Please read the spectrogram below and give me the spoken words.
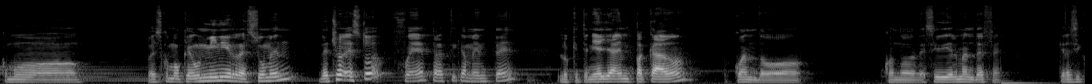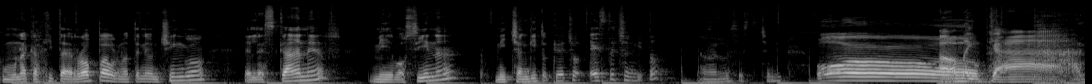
como pues como que un mini resumen. De hecho, esto fue prácticamente lo que tenía ya empacado cuando cuando decidí irme al DF. Que era así como una cajita de ropa, porque no tenía un chingo, el escáner, mi bocina, mi changuito, que de hecho este changuito, A ver, ¿es este changuito? Oh, Oh, my god.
